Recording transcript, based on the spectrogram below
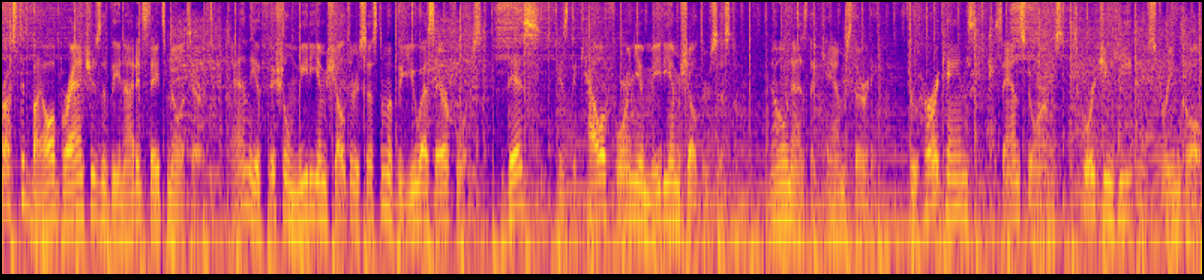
Trusted by all branches of the United States military and the official medium shelter system of the U.S. Air Force, this is the California Medium Shelter System, known as the CAMSS 30. Through hurricanes, sandstorms, scorching heat, and extreme cold,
